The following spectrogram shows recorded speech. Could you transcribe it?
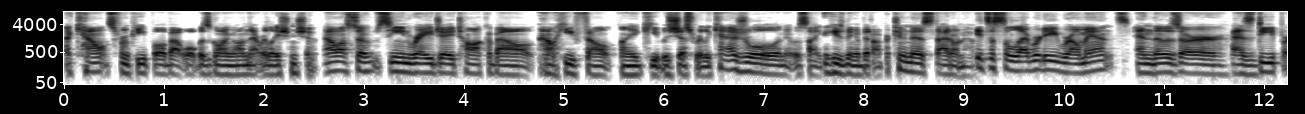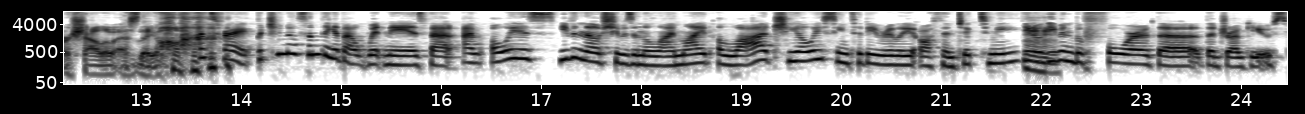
accounts from people about what was going on in that relationship. I've also seen Ray J talk about how he felt like he was just really casual and it was like he's being a bit opportunist. I don't know. It's a celebrity romance and those are as deep or shallow as they are. That's right. But you know, something about Whitney is that I've always, even though she was in the limelight a lot, she always seemed to be really authentic to me. You mm-hmm. know, even before the the drug use,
